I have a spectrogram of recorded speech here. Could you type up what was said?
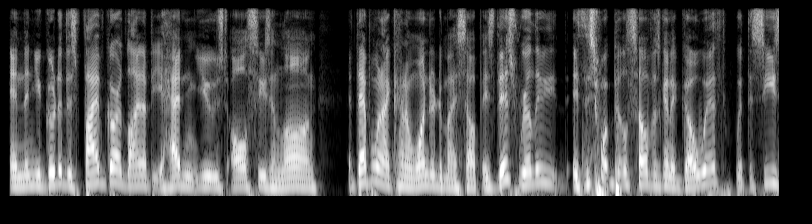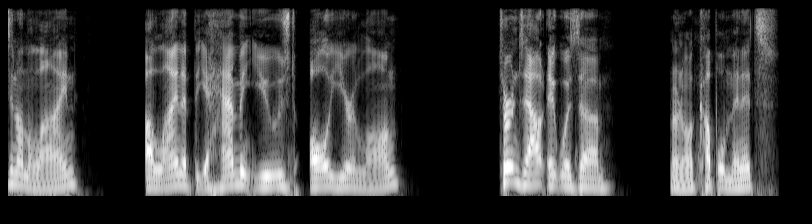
And then you go to this five guard lineup that you hadn't used all season long. At that point, I kind of wondered to myself, is this really, is this what Bill Self is going to go with with the season on the line? A lineup that you haven't used all year long? Turns out it was, uh, I don't know, a couple minutes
